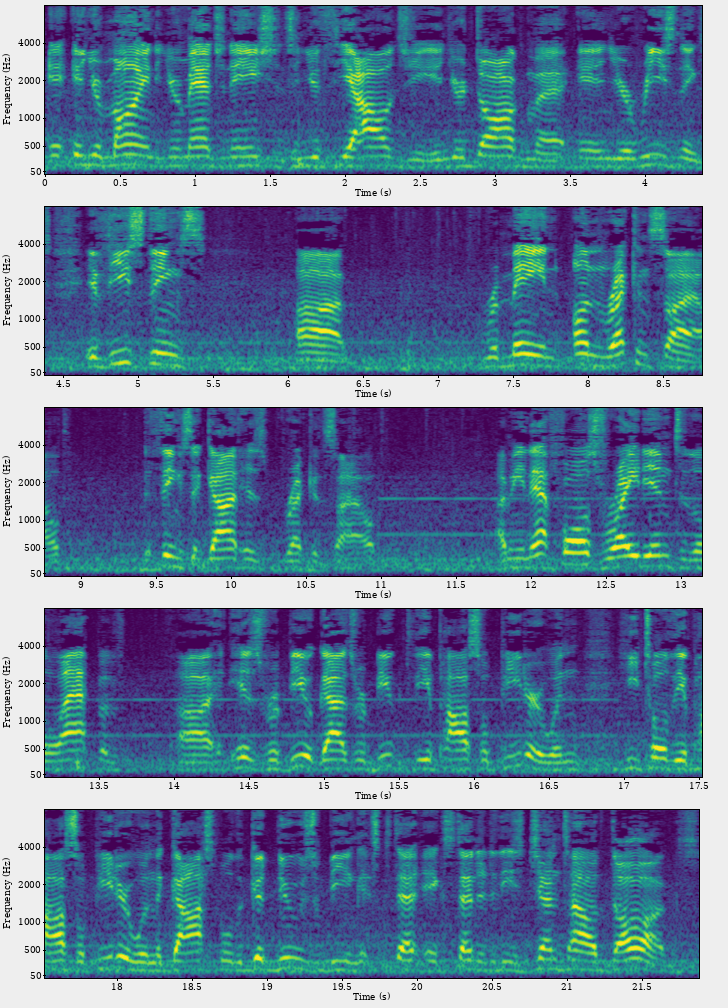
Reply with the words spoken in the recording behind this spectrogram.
in, in your mind, in your imaginations, in your theology, in your dogma, in your reasonings, if these things uh, remain unreconciled, the things that God has reconciled, I mean, that falls right into the lap of uh, his rebuke, God's rebuke to the Apostle Peter when he told the Apostle Peter when the gospel, the good news, was being ex- extended to these Gentile dogs.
